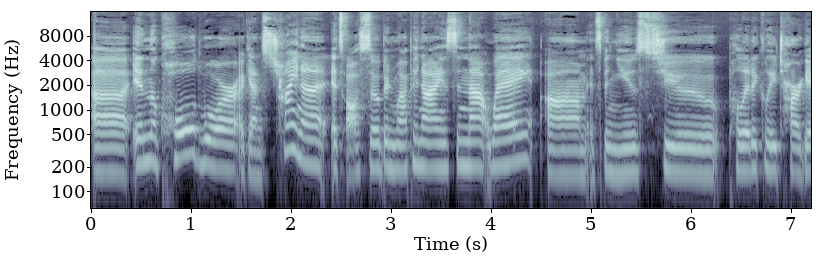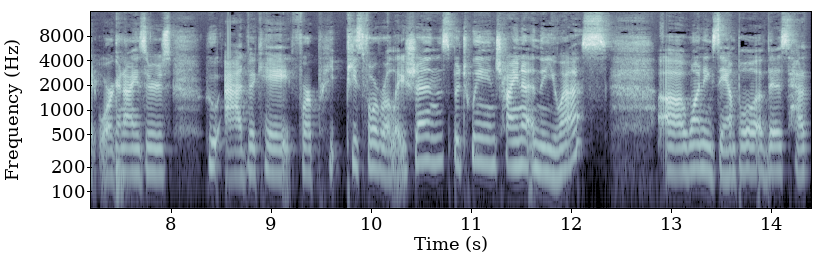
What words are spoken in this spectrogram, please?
Uh, in the Cold War against China, it's also been weaponized in that way. Um, it's been used to politically target organizers who advocate for p- peaceful relations between China and the US. Uh, one example of this has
